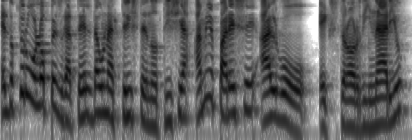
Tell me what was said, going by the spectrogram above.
el doctor Hugo López Gatel da una triste noticia. A mí me parece algo extraordinario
